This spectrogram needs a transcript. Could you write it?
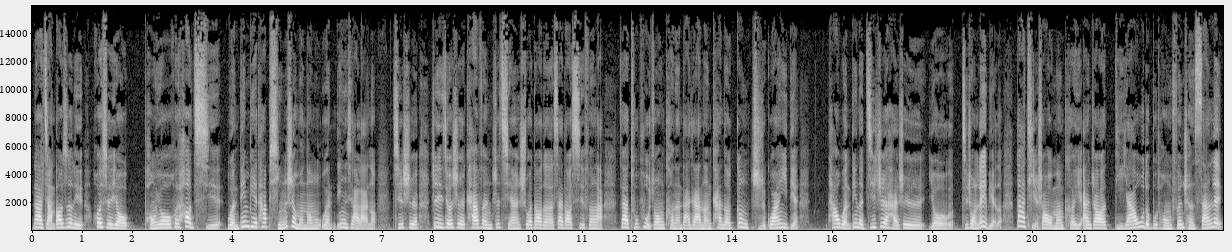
那讲到这里，或许有朋友会好奇，稳定币它凭什么能稳定下来呢？其实这里就是 Kevin 之前说到的赛道细分啦，在图谱中可能大家能看得更直观一点。它稳定的机制还是有几种类别的，大体上我们可以按照抵押物的不同分成三类，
